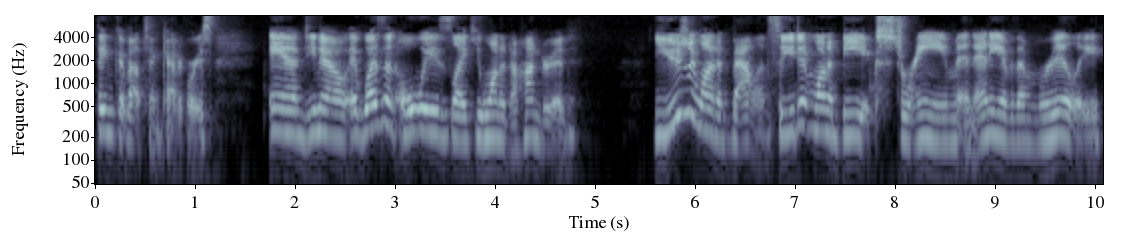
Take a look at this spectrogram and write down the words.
think about 10 categories. And, you know, it wasn't always like you wanted 100. You usually wanted a balance. So you didn't want to be extreme in any of them, really.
